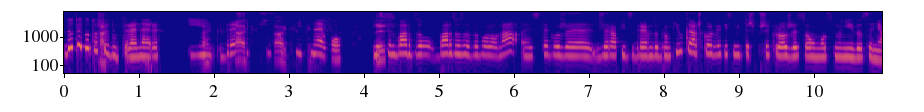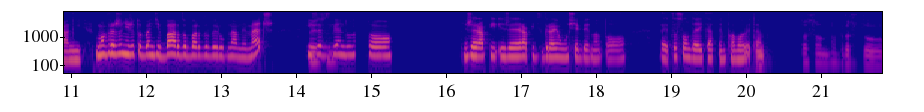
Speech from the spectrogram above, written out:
Do tego doszedł tak. trener i tak, wreszcie tak, wszystko tak. kliknęło. Jestem jest... bardzo, bardzo zadowolona e, z tego, że, że Rapids grają dobrą piłkę, aczkolwiek jest mi też przykro, że są mocno niedoceniani. Mam wrażenie, że to będzie bardzo, bardzo wyrównany mecz i jest... ze względu na to, że, Rapi, że Rapids grają u siebie, no to, e, to są delikatnym faworytem. To są po prostu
